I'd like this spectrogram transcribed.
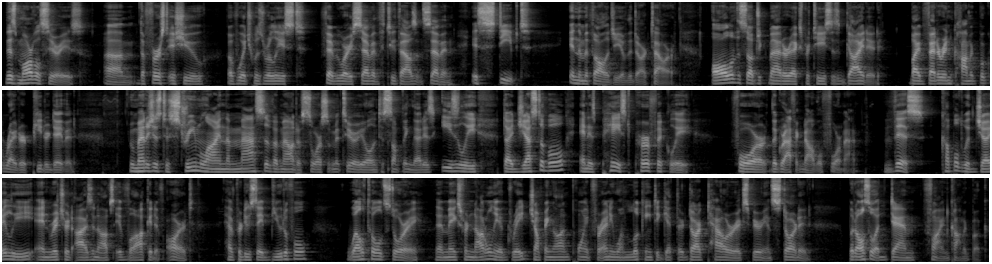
this Marvel series um, the first issue of which was released February 7th, 2007, is steeped in the mythology of the Dark Tower. All of the subject matter expertise is guided by veteran comic book writer Peter David, who manages to streamline the massive amount of source material into something that is easily digestible and is paced perfectly for the graphic novel format. This coupled with Jae Lee and Richard Isanove's evocative art, have produced a beautiful, well told story that makes for not only a great jumping on point for anyone looking to get their Dark Tower experience started, but also a damn fine comic book.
